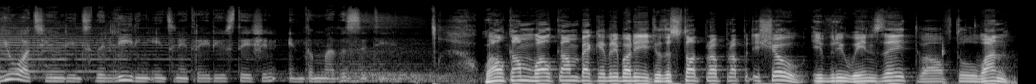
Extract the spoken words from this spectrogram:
You are tuned into the leading internet radio station in the mother city. Welcome, welcome back, everybody, to the Starprop Property Show every Wednesday, 12 till 1.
